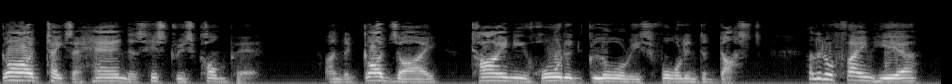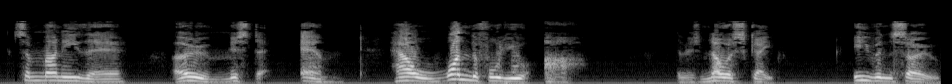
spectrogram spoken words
God takes a hand as history's compare. Under God's eye, tiny hoarded glories fall into dust. A little fame here, some money there. Oh, Mr. M, how wonderful you are! There is no escape. Even so,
